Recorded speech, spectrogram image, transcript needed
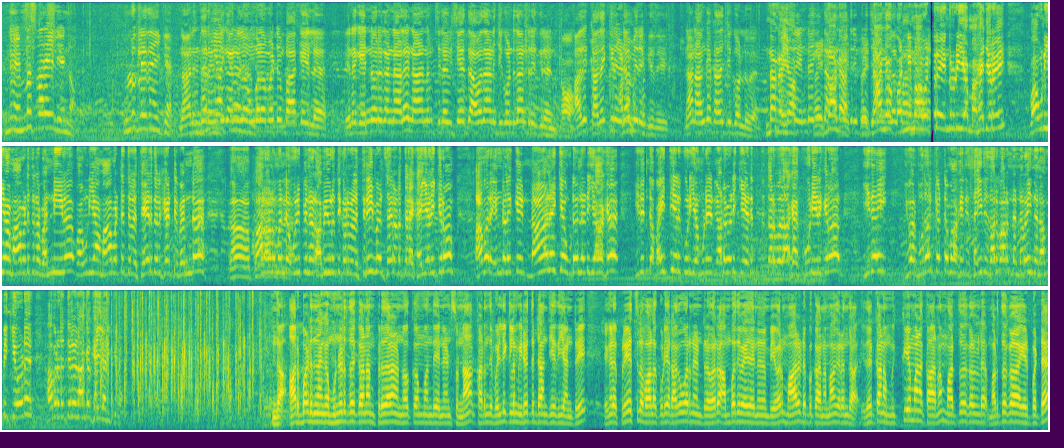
இன்னும் எம்எஸ் வரையில் இன்னும் உள்ளுக்குள்ளே தான் நிற்க நான் இந்த ரெண்டு கண்ணுல உங்களை மட்டும் பார்க்க இல்ல. எனக்கு இன்னொரு கண்ணால நானும் சில விஷயத்தை அவதானிச்சு கொண்டு தான் இருக்கிறேன் அது கதைக்கிற இடம் இருக்குது. நான் அங்க கதைச்சு கொள்ளுவேன். நாங்க வன்னி மாவட்டத்தில் எங்களுடைய மகஜரை வவுனியா மாவட்டத்தில் வன்னியில வவுனியா மாவட்டத்தில் தேர்தல் கேட்டு வென்ற பாராளுமன்ற உறுப்பினர் அபிவிருத்தி குழுவில் திரீவன் செயலிடத்தில் கையளிக்கிறோம். அவர் எங்களுக்கு நாளைக்கு உடனடியாக இது இந்த வைத்தியருக்குரிய முடி நடவடிக்கை எடுத்து தருவதாக கூறியிருக்கிறார். இதை இவர் முதற்கட்டமாக இது செய்து தருவார் என்ற நிறைந்த நம்பிக்கையோடு அவரிடத்தில் நாங்கள் கையளிக்கிறோம். இந்த ஆர்ப்பாட்டத்தை நாங்கள் முன்னெடுத்ததுக்கான பிரதான நோக்கம் வந்து என்னன்னு சொன்னால் கடந்த வெள்ளிக்கிழமை இருபத்தெட்டாம் தேதி அன்று எங்களை பிரேசில் வாழக்கூடிய ரகுவரன் என்றவர் ஐம்பது வயது நிரம்பியவர் மாரடைப்பு காரணமாக இருந்தார் இதற்கான முக்கியமான காரணம் மருத்துவர்களோட மருத்துவர்களால் ஏற்பட்ட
